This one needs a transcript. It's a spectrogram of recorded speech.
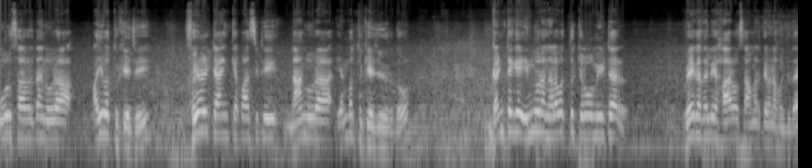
ಮೂರು ಸಾವಿರದ ನೂರ ಐವತ್ತು K G fuel tank capacity ನಾನ್ನೂರ ಎಂಬತ್ತು ಕೆ ಜಿ ಇರೋದು ಗಂಟೆಗೆ ಇನ್ನೂರ ನಲವತ್ತು ಕಿಲೋಮೀಟರ್ ವೇಗದಲ್ಲಿ ಹಾರೋ ಸಾಮರ್ಥ್ಯವನ್ನು ಹೊಂದಿದೆ.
